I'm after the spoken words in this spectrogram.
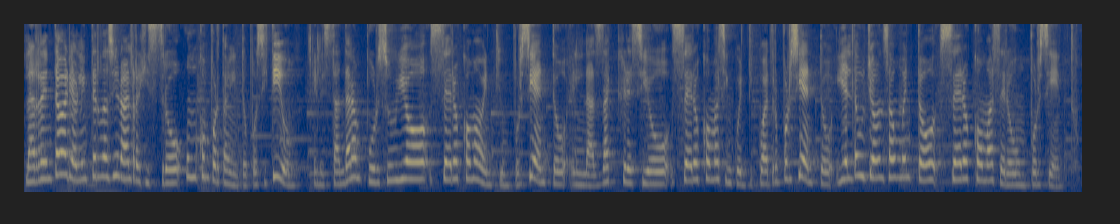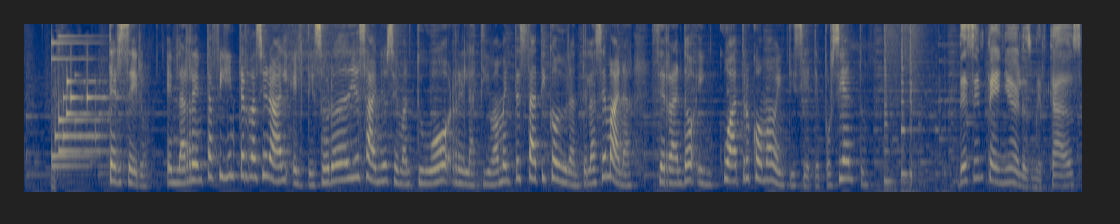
la renta variable internacional registró un comportamiento positivo. El Standard Poor's subió 0,21%, el Nasdaq creció 0,54% y el Dow Jones aumentó 0,01%. Tercero, en la renta fija internacional, el tesoro de 10 años se mantuvo relativamente estático durante la semana, cerrando en 4,27% desempeño de los mercados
